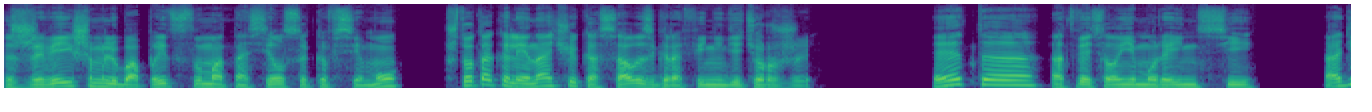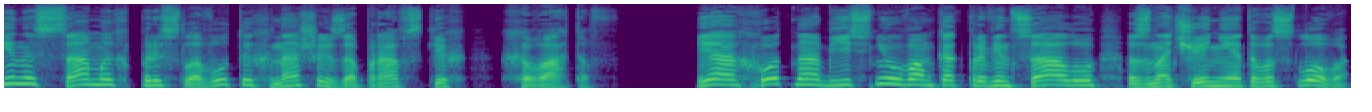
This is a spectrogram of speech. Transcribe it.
с живейшим любопытством относился ко всему, что так или иначе касалось графини Детюржи. «Это», — ответил ему Рейнси, один из самых пресловутых наших заправских хватов. Я охотно объясню вам, как провинциалу, значение этого слова.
